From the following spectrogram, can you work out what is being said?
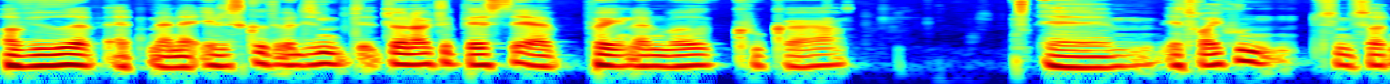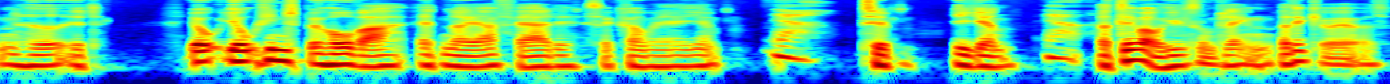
og vide, at- at man er elsket. Det var, ligesom, det, det var nok det bedste, jeg på en eller anden måde kunne gøre. Øh, jeg tror ikke, hun som sådan havde et... Jo, jo, hendes behov var, at når jeg er færdig, så kommer jeg hjem Ja. Til dem igen. Ja. Og det var jo hele tiden planen, og det gjorde jeg også.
